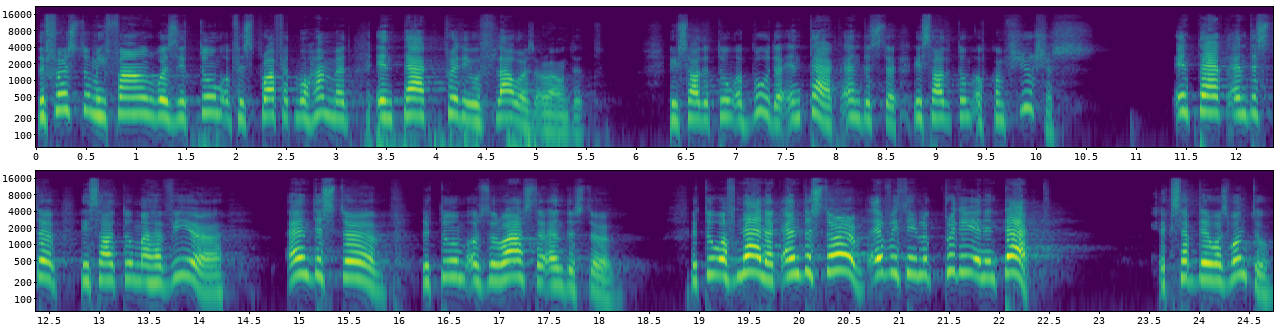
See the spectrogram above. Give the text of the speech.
The first tomb he found was the tomb of his prophet Muhammad, intact, pretty, with flowers around it. He saw the tomb of Buddha, intact and disturbed. He saw the tomb of Confucius, intact and disturbed. He saw the tomb of Mahavira, and disturbed the tomb of Zoroaster undisturbed, the tomb of Nanak undisturbed. Everything looked pretty and intact, except there was one tomb.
